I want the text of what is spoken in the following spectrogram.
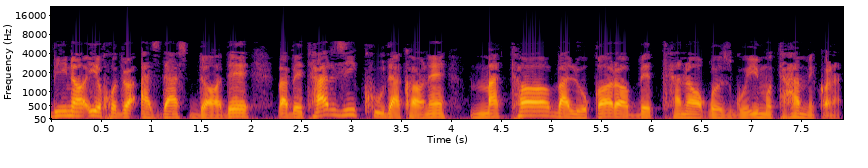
بینایی خود را از دست داده و به طرزی کودکانه متا و لوقا را به تناقضگویی متهم می کنند.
